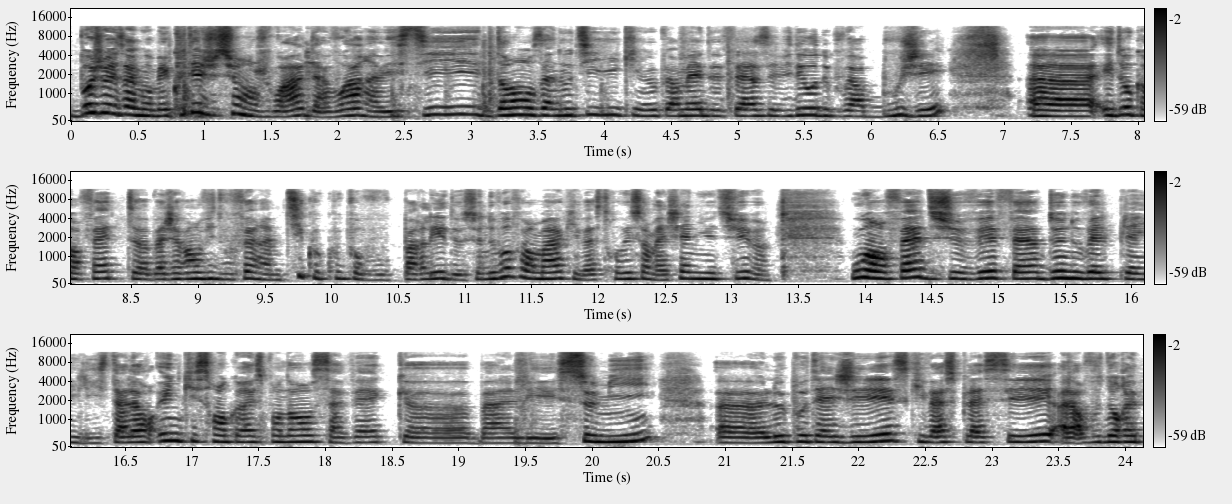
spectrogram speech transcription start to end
Bonjour les amours, écoutez, je suis en joie d'avoir investi dans un outil qui me permet de faire ces vidéos, de pouvoir bouger. Euh, et donc en fait, bah, j'avais envie de vous faire un petit coucou pour vous parler de ce nouveau format qui va se trouver sur ma chaîne YouTube où en fait je vais faire deux nouvelles playlists. Alors une qui sera en correspondance avec euh, bah, les semis, euh, le potager, ce qui va se placer. Alors vous n'aurez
